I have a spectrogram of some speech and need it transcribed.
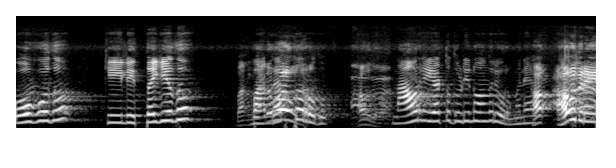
ಹೋಗುದು ಕೀಲಿ ತೆಗಿಯೋದು ಬಂಗಾರ ತರೋದು. ನಾವ್ರಿ ಎಷ್ಟು ದುಡಿನೋ ಅಂದ್ರಿ ಇವ್ರ ಮನೆ ಹೌದ್ರಿ.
